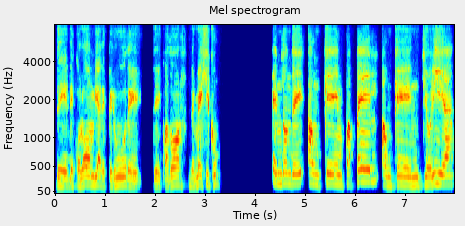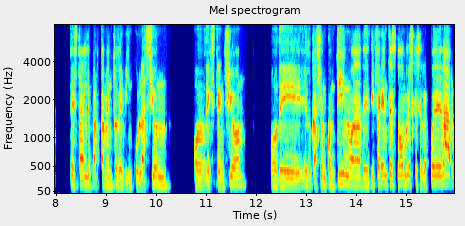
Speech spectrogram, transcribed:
de, Colombia, de Perú, de, de Ecuador, de México, en donde aunque en papel, aunque en teoría está el departamento de vinculación o de extensión o de educación continua, de diferentes nombres que se le puede dar,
